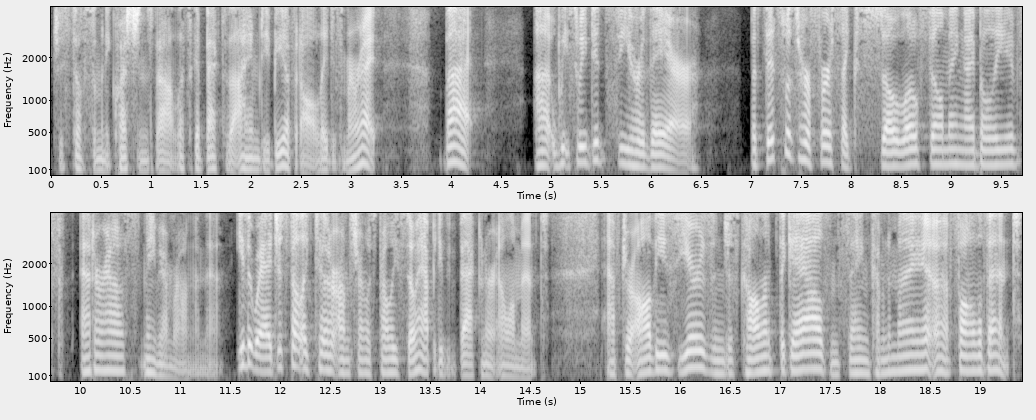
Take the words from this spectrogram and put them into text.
which I still have so many questions about. Let's get back to the IMDb of it all. Ladies, am I right? But, uh, we, so we did see her there, But this was her first like solo filming, I believe, at her house. Maybe I'm wrong on that. Either way, I just felt like Taylor Armstrong was probably so happy to be back in her element after all these years and just calling up the gals and saying, come to my uh, fall event.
